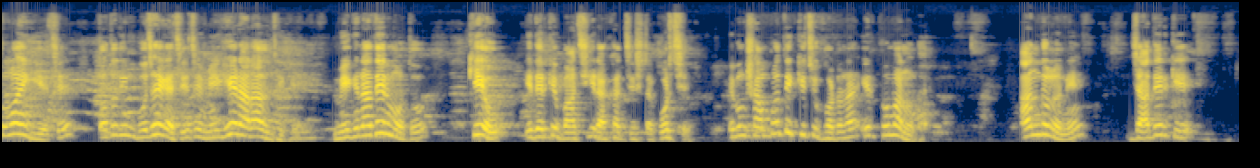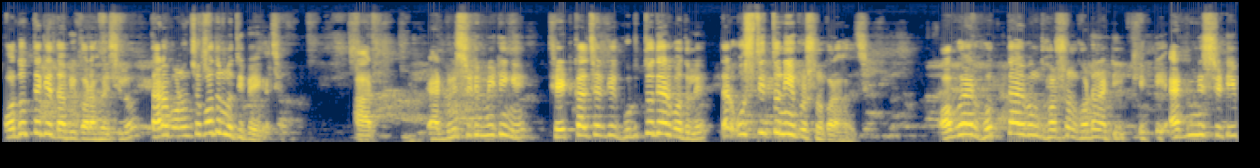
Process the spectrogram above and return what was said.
সময় গিয়েছে, ততদিন বোঝা গেছে যে মেঘের আড়াল থেকে মেঘনাদের মতো কেউ এদেরকে বাঁচিয়ে রাখার চেষ্টা করছে এবং সাম্প্রতিক কিছু ঘটনা এর প্রমাণও দেয়। আন্দোলনে যাদেরকে পদত্যাগের দাবি করা হয়েছিল, তারা বরঞ্চ পদোন্নতি পেয়ে গেছে। আর অ্যাডমিনিস্ট্রেটিভ মিটিংয়ে থ্রেড কালচারকে গুরুত্ব দেওয়ার বদলে তার অস্তিত্ব নিয়ে প্রশ্ন করা হয়েছে। অভয়ের হত্যা এবং ধর্ষণ ঘটনাটি একটি অ্যাডমিনিস্ট্রেটিভ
